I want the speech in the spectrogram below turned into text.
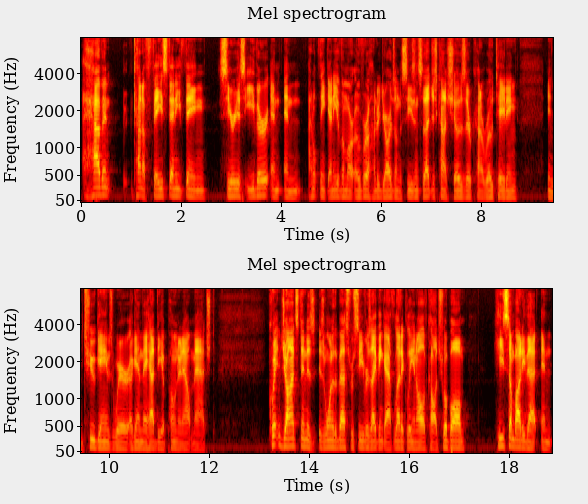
haven't kind of faced anything serious either, and and I don't think any of them are over 100 yards on the season. So that just kind of shows they're kind of rotating in two games where, again, they had the opponent outmatched. Quentin Johnston is, is one of the best receivers, I think, athletically in all of college football. He's somebody that, and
